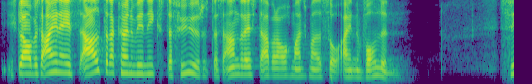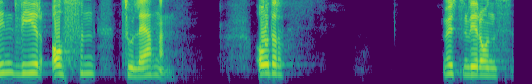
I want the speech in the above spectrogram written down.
Ich glaube, das eine ist das Alter, da können wir nichts dafür. Das andere ist aber auch manchmal so ein Wollen. Sind wir offen zu lernen? Oder müssten wir uns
